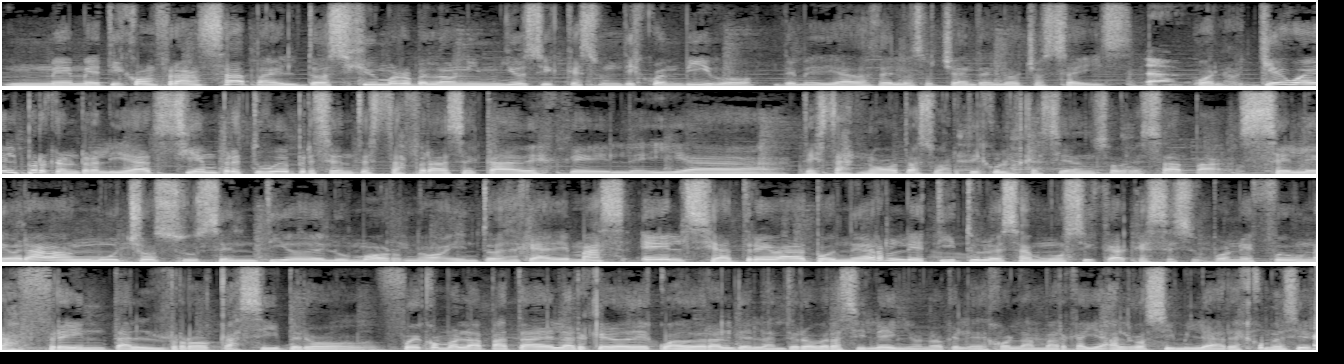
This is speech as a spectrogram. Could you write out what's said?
me metí con Frank Zappa, el Does Humor Belong in Music, que es un disco en vivo de mediados de los 80, el 86. Claro. Bueno, llego a él porque en realidad siempre tuve presente esta frase. Cada vez que leía de estas notas o artículos que hacían sobre Zappa, celebraban mucho su sentido del humor, ¿no? Y entonces que además él se atreva a ponerle título a esa música que se supone fue una afrenta al rock así, pero fue como la patada del arquero de Ecuador al delantero brasileño, ¿no? Que le dejó la marca ya. Algo similar. Es como decir.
